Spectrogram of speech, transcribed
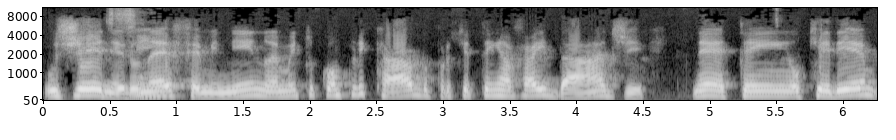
O gênero, Sim. né, feminino é muito complicado porque tem a vaidade, né? Tem o querer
